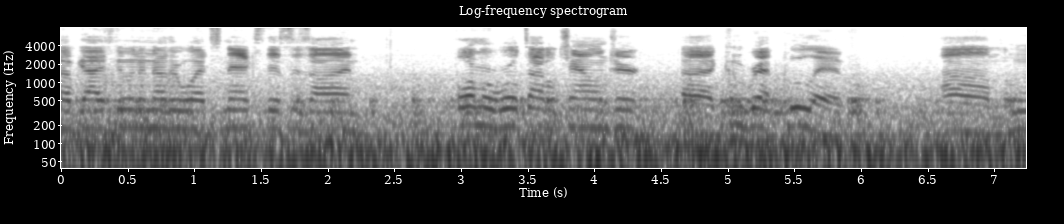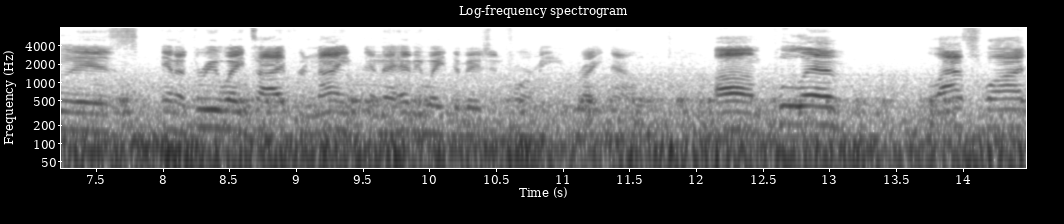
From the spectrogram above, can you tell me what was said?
up, guys? Doing another What's Next. This is on former world title challenger uh, Kubrat Pulev, um, who is in a three way tie for ninth in the heavyweight division for me right now. Um, Pulev last fought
